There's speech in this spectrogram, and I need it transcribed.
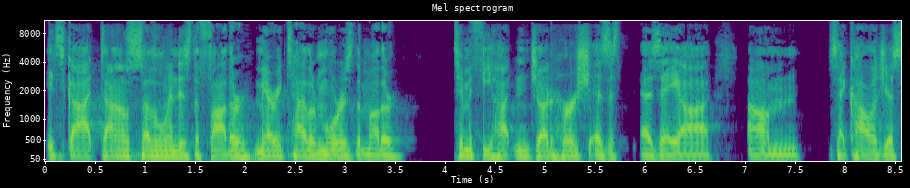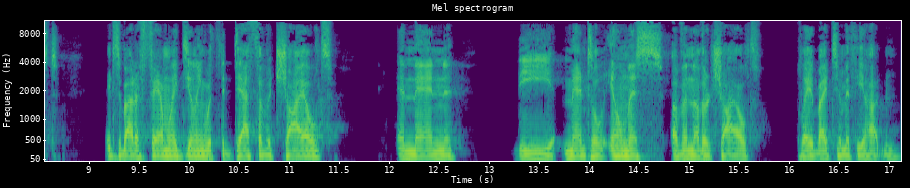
It's got Donald Sutherland as the father, Mary Tyler Moore as the mother, Timothy Hutton, Judd Hirsch as a, as a uh, um, psychologist. It's about a family dealing with the death of a child and then the mental illness of another child, played by Timothy Hutton.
